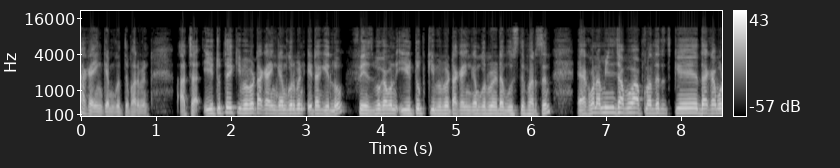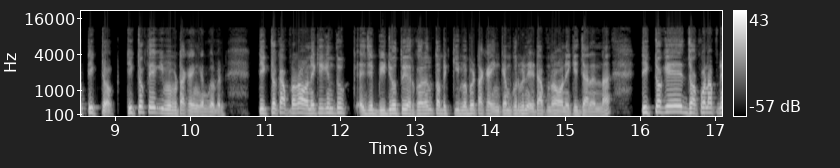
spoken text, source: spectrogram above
টাকা ইনকাম করতে পারবেন। আচ্ছা ইউটিউব থেকে কীভাবে টাকা ইনকাম করবেন এটা গেল। ফেসবুক এবং ইউটিউব কীভাবে টাকা ইনকাম করবেন এটা বুঝতে পারছেন। এখন আমি যাব আপনাদেরকে দেখাবো টিকটক টিকটক থেকে কীভাবে টাকা ইনকাম করবেন? টিকটক আপনারা অনেকে কিন্তু এই যে ভিডিও তৈরি করেন, তবে কীভাবে টাকা ইনকাম করবেন এটা আপনারা অনেকেই জানেন না। টিকটকে যখন আপনি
